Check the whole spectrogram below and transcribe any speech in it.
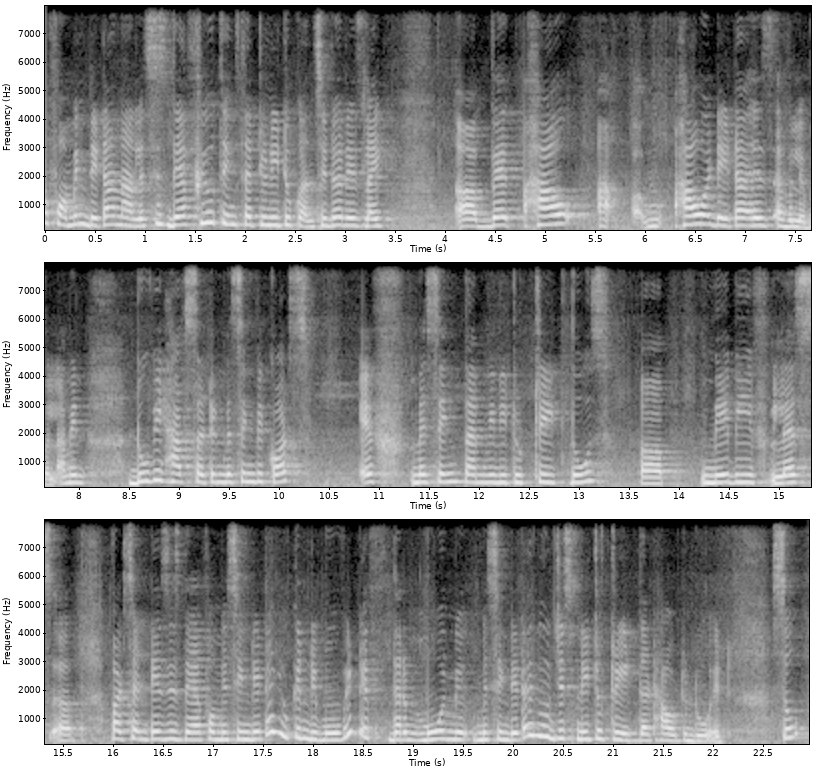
performing data analysis there are few things that you need to consider is like uh, how uh, how our data is available. I mean do we have certain missing records? If missing then we need to treat those uh, maybe if less uh, percentage is there for missing data you can remove it. If there are more missing data you just need to treat that how to do it. So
